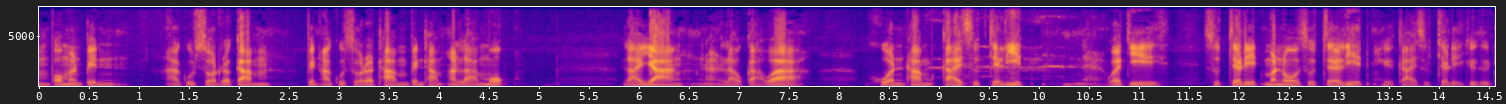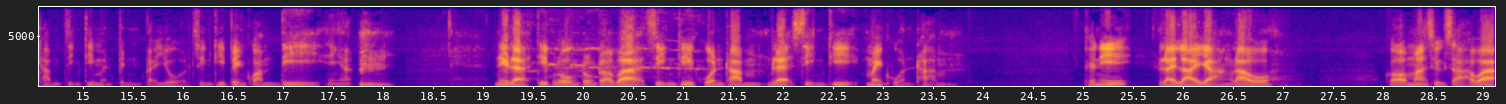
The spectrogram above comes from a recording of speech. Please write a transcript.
ำเพราะมันเป็นอกุศลกรรม เป็นอกุศลธรรม เป็นธรรมอลามก หลายอย่างนะเรากล่าวว่าควรทำกายสุจริตนะวจีสุจริต มโนสุจริต คือกายสุจริตก็คือทำสิ่งที่มันเป็นประโยชน์ สิ่งที่เป็นความดีอย่างเงี้ยนี่แหละที่พระองค์ตรงตรัสว่าสิ่งที่ควรทำและสิ่งที่ไม่ควรทำทีนี้ หลาย ๆ อย่างเราก็มาศึกษาว่า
